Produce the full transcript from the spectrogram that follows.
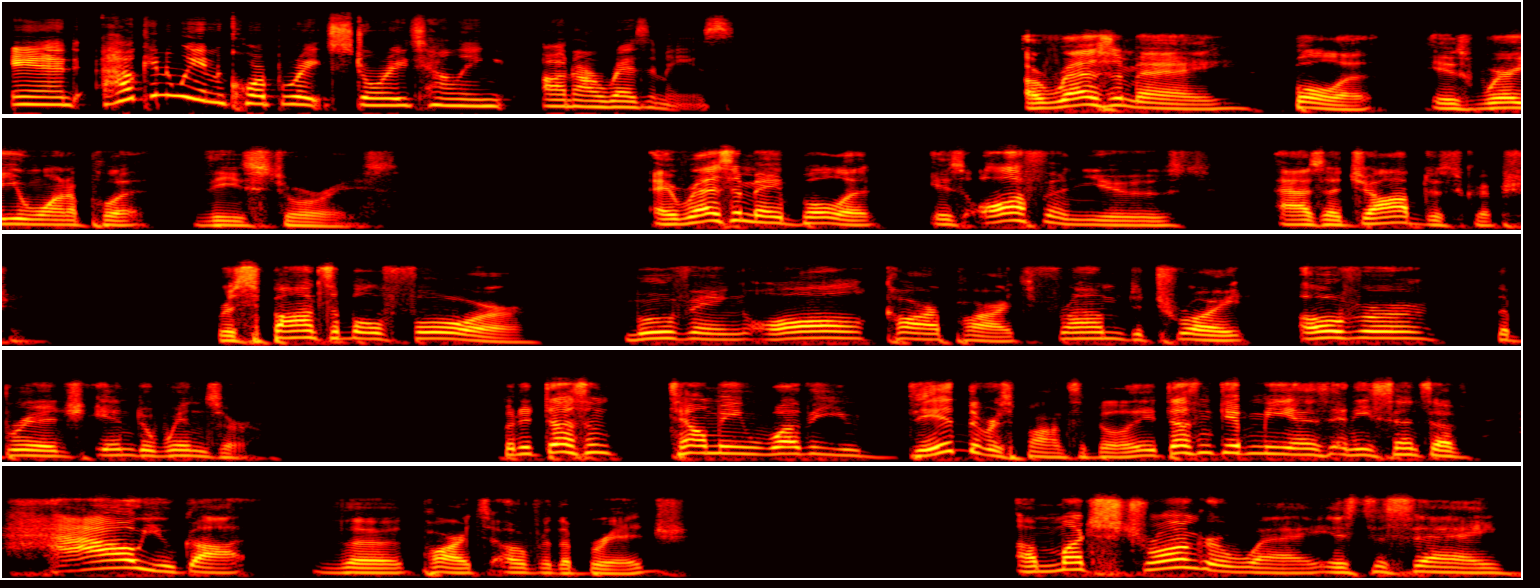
And how can we incorporate storytelling on our resumes? A resume bullet is where you want to put these stories. A resume bullet is often used as a job description, responsible for moving all car parts from Detroit over the bridge into Windsor. But it doesn't tell me whether you did the responsibility. It doesn't give me as, any sense of how you got the parts over the bridge. A much stronger way is to say,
